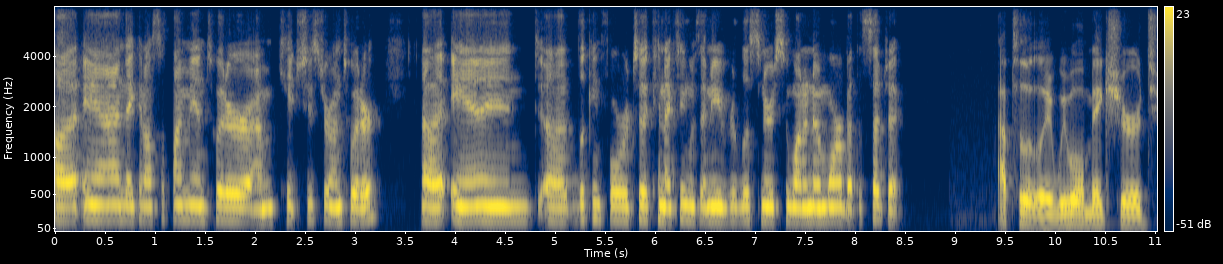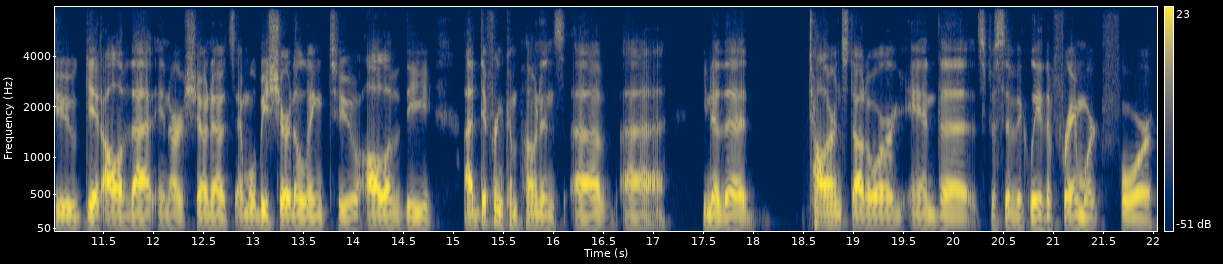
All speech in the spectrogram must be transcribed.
Uh, and they can also find me on Twitter. I'm Kate Shuster on Twitter. Uh, and uh, looking forward to connecting with any of your listeners who want to know more about the subject. Absolutely. We will make sure to get all of that in our show notes, and we'll be sure to link to all of the uh, different components of, uh, you know, the tolerance.org and the specifically the framework for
